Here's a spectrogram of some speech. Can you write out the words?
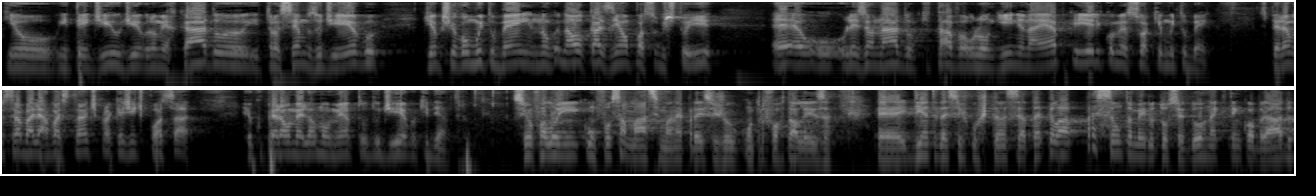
que eu entendi o Diego no mercado e trouxemos o Diego. O Diego chegou muito bem no, na ocasião para substituir é, o, o, lesionado que estava o Longini na época e ele começou aqui muito bem. Esperamos trabalhar bastante para que a gente possa recuperar o melhor momento do Diego aqui dentro. O senhor falou em, com força máxima né, para esse jogo contra o Fortaleza. É, e diante das circunstâncias, até pela pressão também do torcedor né, que tem cobrado,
